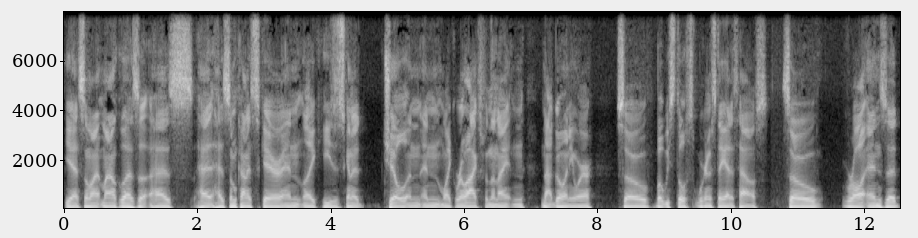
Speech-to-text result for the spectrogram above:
yeah, so my, my uncle has a, has has has some kind of scare and like he's just gonna chill and and like relax for the night and not go anywhere. So, but we still we're gonna stay at his house. So Raw ends at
